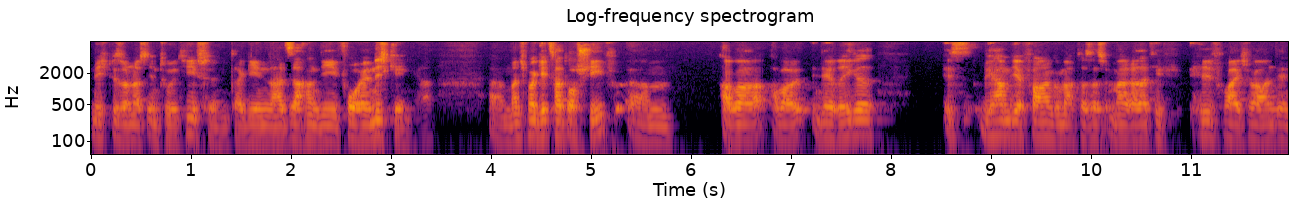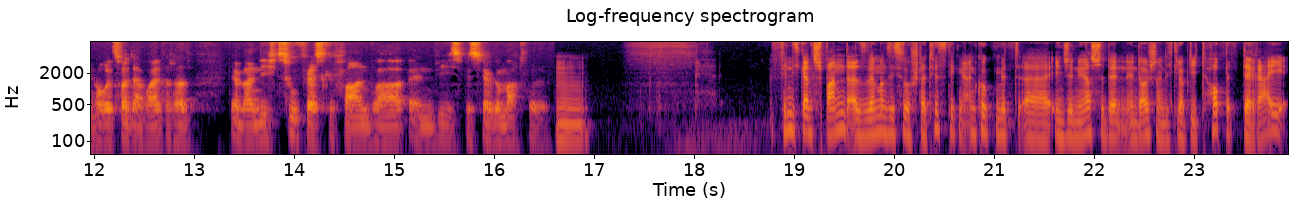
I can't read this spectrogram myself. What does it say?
nicht besonders intuitiv sind. Da gehen halt Sachen, die vorher nicht gingen. Ja. Äh, manchmal geht es halt auch schief, ähm, aber, aber in der Regel ist, wir haben die Erfahrung gemacht, dass das immer relativ hilfreich war und den Horizont erweitert hat, wenn man nicht zu festgefahren war, wie es bisher gemacht wurde. Mhm. Finde ich ganz spannend. Also wenn man sich so Statistiken anguckt mit äh, Ingenieurstudenten in Deutschland, ich glaube, die Top 3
